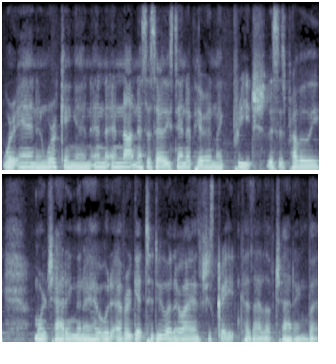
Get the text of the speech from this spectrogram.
we're in and working in and, and not necessarily stand up here and like preach. This is probably more chatting than I would ever get to do otherwise, which is great because I love chatting. But,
